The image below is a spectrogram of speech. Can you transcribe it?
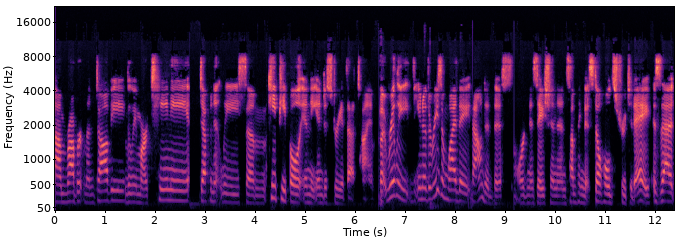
um, Robert Mondavi, Louis Martini, definitely some key people in the industry at that time. But really, you know, the reason why they founded this organization and something that still holds true today is that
